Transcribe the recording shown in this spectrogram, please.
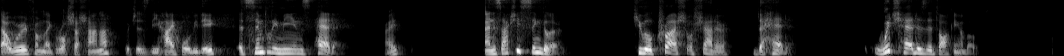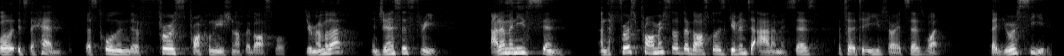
that word from like Rosh Hashanah, which is the high holy day. It simply means head, right? And it's actually singular. He will crush or shatter the head. Which head is it talking about? Well, it's the head that's told in the first proclamation of the gospel. Do you remember that? In Genesis 3, Adam and Eve sin, and the first promise of the gospel is given to Adam. It says, to, to Eve, sorry, it says what? That your seed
